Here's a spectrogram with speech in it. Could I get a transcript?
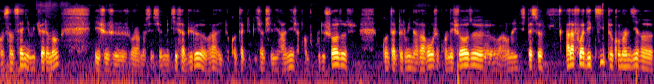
on s'enseigne mutuellement. Et je, je, voilà, moi c'est un métier fabuleux. Voilà, le contact de Bijan chez Mirani, j'apprends beaucoup de choses. Au contact de Louis Navarro, j'apprends des choses. Voilà, on a une espèce à la fois d'équipe, comment dire, euh,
